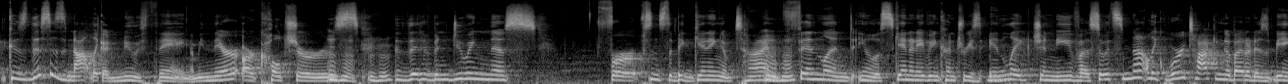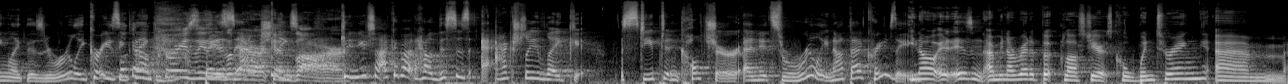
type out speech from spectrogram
because this is not like a new thing. I mean, there are cultures Mm-hmm, that have been doing this for since the beginning of time. Mm-hmm. Finland, you know, the Scandinavian countries in Lake Geneva. So it's not like we're talking about it as being like this really crazy Look thing. how crazy But these Americans are. Can you talk about how this is actually like steeped in culture and it's really not that crazy? no it isn't. I mean, I read a book last year. It's called Wintering. Um,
